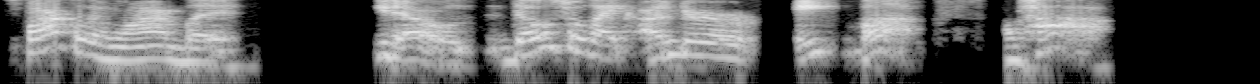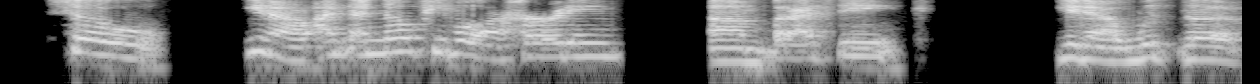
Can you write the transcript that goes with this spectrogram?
sparkling wine, but you know, those were like under eight bucks a pop. So, you know, I, I know people are hurting, um, but I think, you know, with the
